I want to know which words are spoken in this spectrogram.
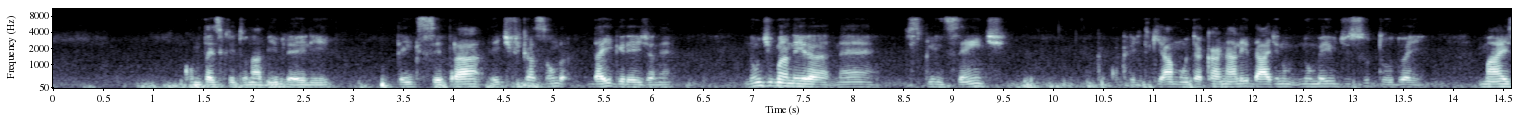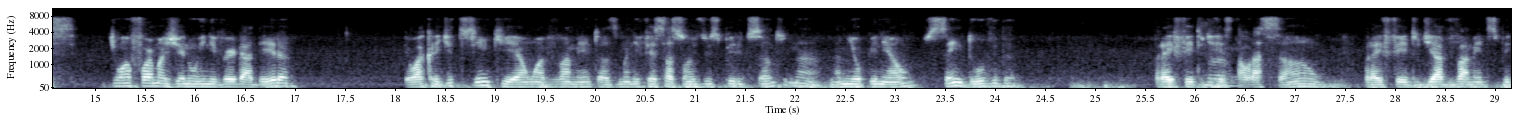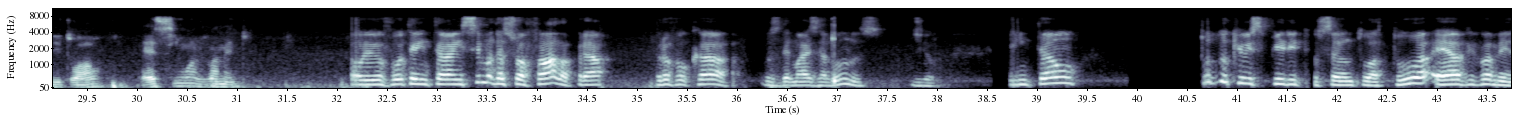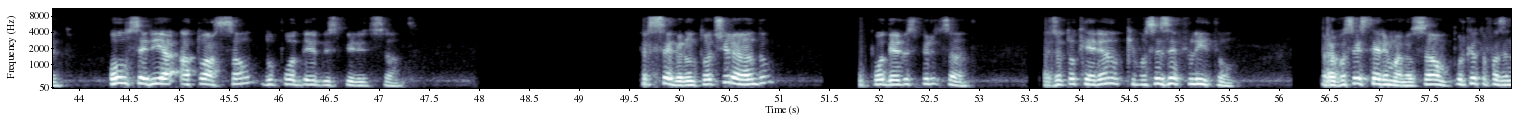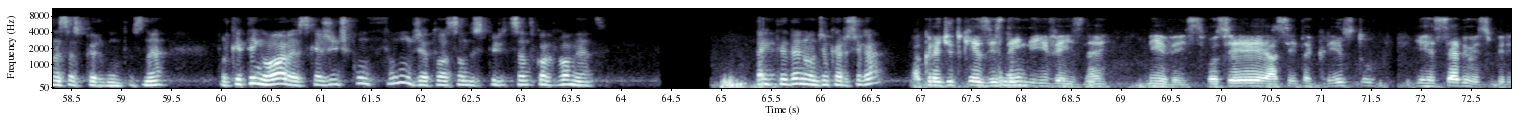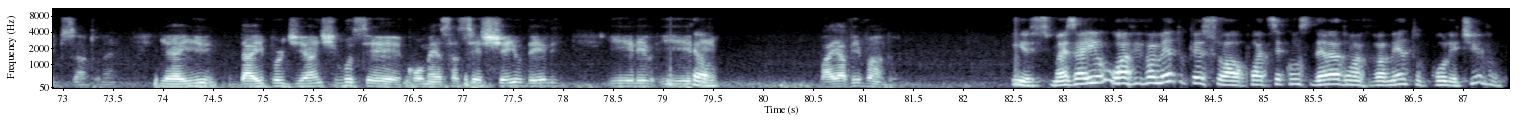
como está escrito na Bíblia, ele tem que ser para edificação da, da, igreja, né? Não de maneira, né, displicente. Acredito que há muita carnalidade no, no meio disso tudo aí, mas de uma forma genuína e verdadeira, eu acredito sim que é um avivamento, as manifestações do Espírito Santo, na, na minha opinião, sem dúvida, para efeito de restauração, para efeito de avivamento espiritual, é sim um avivamento. Então, eu vou tentar, em cima da sua fala, para provocar os demais alunos, Gil. Então, tudo que o Espírito Santo atua é avivamento. Ou seria atuação do poder do Espírito Santo? Perceba, eu não estou tirando o poder do Espírito Santo. Mas eu estou querendo que vocês reflitam. Para vocês terem uma noção, por que eu estou fazendo essas perguntas, né? Porque tem horas que a gente confunde a atuação do Espírito Santo com o avivamento. Está entendendo onde eu quero chegar? Eu acredito que existem níveis, né? Níveis. Você aceita Cristo e recebe o Espírito Santo, né? E aí, daí por diante, você começa a ser cheio dele e ele, e então, ele vai avivando. Isso, mas aí o avivamento pessoal pode ser considerado um avivamento coletivo?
